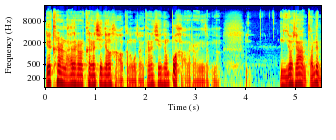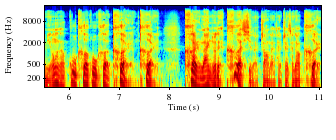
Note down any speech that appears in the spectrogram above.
因为客人来的时候，客人心情好可能无所谓，客人心情不好的时候你怎么弄？你就想想，咱这名字叫顾客，顾客，客人，客人，客人来你就得客气的招待他，这才叫客人。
